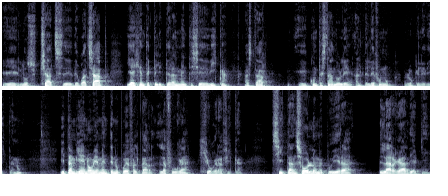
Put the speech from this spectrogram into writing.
eh, los chats de, WhatsApp, y hay gente que literalmente se dedica a estar contestándole al teléfono lo que le dicta, ¿no? Y también obviamente no puede faltar la fuga geográfica. Si tan solo me pudiera largar de aquí,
